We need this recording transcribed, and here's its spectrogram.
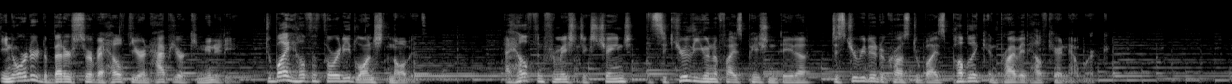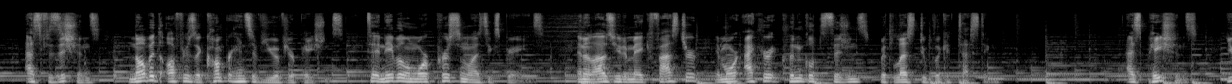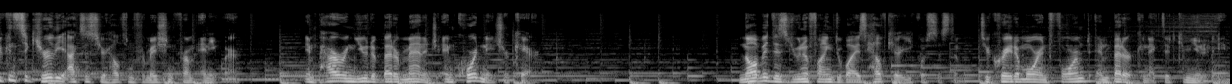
In order to better serve a healthier and happier community, Dubai Health Authority launched NABIDH, a health information exchange that securely unifies patient data distributed across Dubai's public and private healthcare network. As physicians, NABIDH offers a comprehensive view of your patients to enable a more personalized experience and allows you to make faster and more accurate clinical decisions with less duplicate testing. As patients, you can securely access your health information from anywhere, empowering you to better manage and coordinate your care. NABIDH is unifying Dubai's healthcare ecosystem to create a more informed and better connected community.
